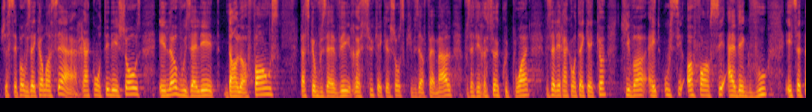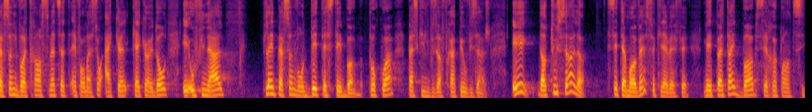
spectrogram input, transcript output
je ne sais pas. Vous allez commencer à raconter des choses. Et là, vous allez être dans l'offense parce que vous avez reçu quelque chose qui vous a fait mal, vous avez reçu un coup de poing, vous allez raconter à quelqu'un qui va être aussi offensé avec vous et cette personne va transmettre cette information à quelqu'un d'autre et au final, plein de personnes vont détester Bob. Pourquoi? Parce qu'il vous a frappé au visage. Et dans tout ça, là, c'était mauvais ce qu'il avait fait, mais peut-être Bob s'est repenti.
